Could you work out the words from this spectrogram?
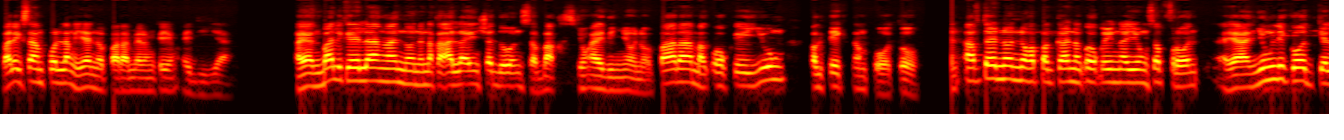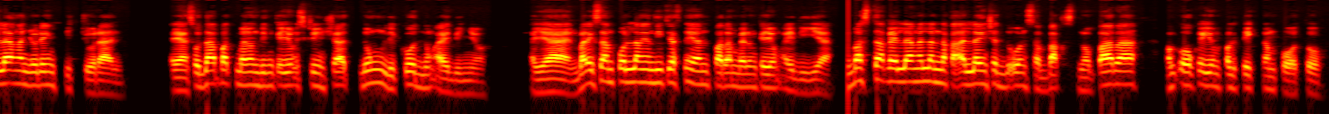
Bali, example lang yan, no? Para meron kayong idea. Ayan, bali kailangan, no, na naka-align siya doon sa box, yung ID nyo, no? Para mag-okay yung pag-take ng photo. And after nun, no, kapag ka nag-okay na yung sa front, ayan, yung likod, kailangan nyo rin picturean. Ayan, so dapat meron din kayong screenshot nung likod ng ID nyo. Ayan, bali example lang yung details na yan para meron kayong idea. Basta kailangan lang naka-align siya doon sa box, no? Para mag-okay yung pag-take ng photo.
